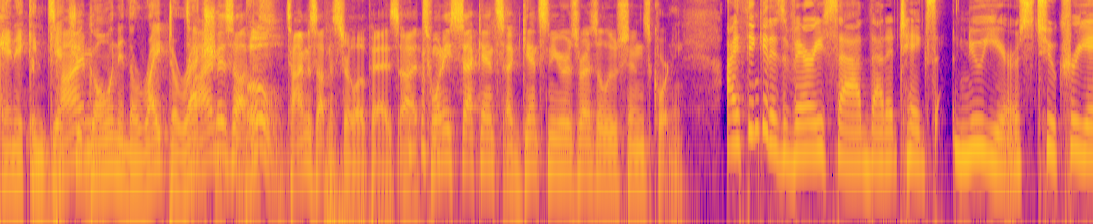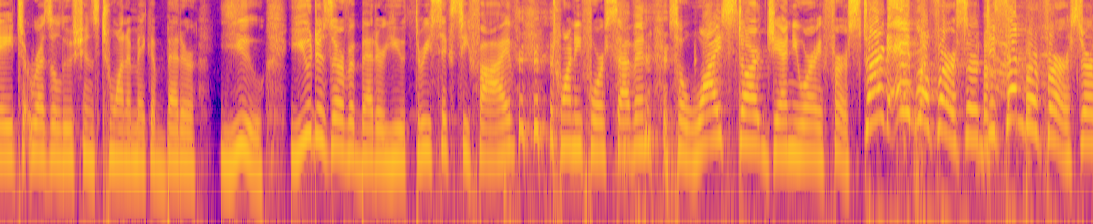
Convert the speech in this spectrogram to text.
and it can get Time- you going in the right direction. Time is up. Boom. Time is up, Mr. Lopez. Uh, 20 seconds against New Year's resolutions. Courtney. I think it is very sad that it takes New Year's to create resolutions to want to make a better you. You deserve a better you 365, 24 7. So why start January 1st? Start April 1st or December 1st or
